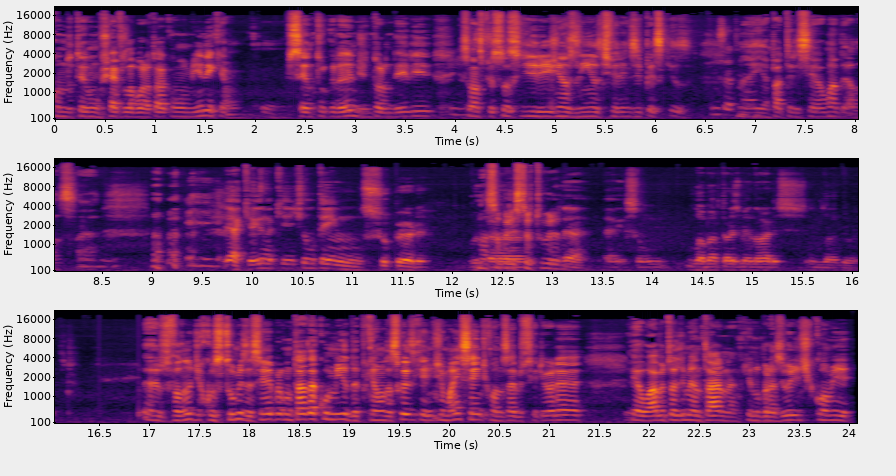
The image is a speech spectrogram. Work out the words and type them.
quando tem um chefe de laboratório como o Mini, que é um, um centro grande em torno dele, que são as pessoas que dirigem as linhas diferentes de pesquisa. Exatamente. Né? E a Patrícia é uma delas. Né? É, aqui, aqui a gente não tem um super. Uma ah, superestrutura. né? É, é, são laboratórios menores um do lado do outro. É, Falando de costumes, assim, eu ia perguntar da comida, porque uma das coisas que a gente mais sente quando sai do exterior é, é o hábito alimentar, né? Porque no Brasil a gente come.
